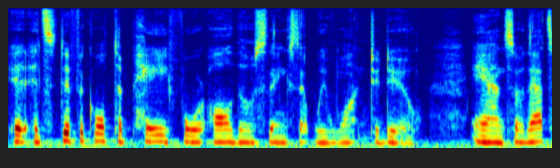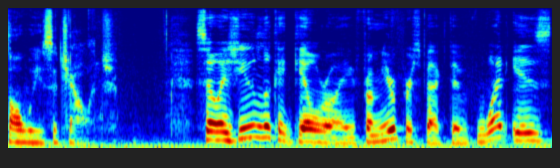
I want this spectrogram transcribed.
it, it's difficult to pay for all those things that we want to do. And so that's always a challenge. So, as you look at Gilroy, from your perspective, what is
